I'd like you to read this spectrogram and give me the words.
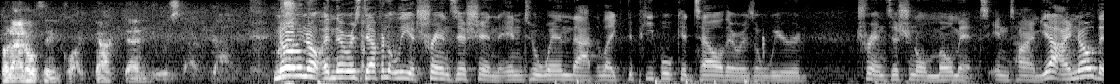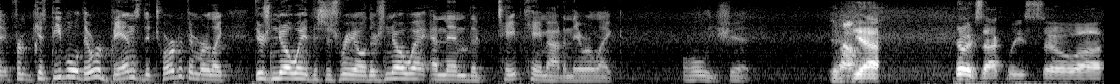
but i don't think like back then he was that guy No, no, no. And there was definitely a transition into when that, like, the people could tell there was a weird transitional moment in time. Yeah, I know that from because people there were bands that toured with him were like, "There's no way this is real. There's no way." And then the tape came out, and they were like, "Holy shit!" Yeah. Yeah. No, exactly. So uh,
